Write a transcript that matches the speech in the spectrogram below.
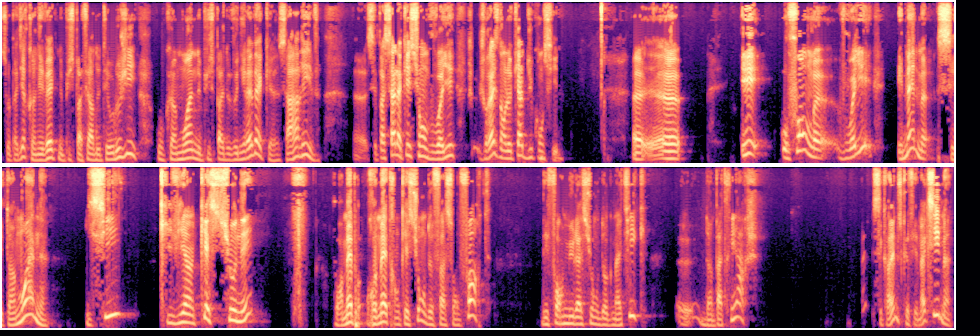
Ça ne veut pas dire qu'un évêque ne puisse pas faire de théologie ou qu'un moine ne puisse pas devenir évêque, ça arrive. Euh, c'est pas ça la question, vous voyez, je reste dans le cadre du concile. Euh, euh, Et au fond, vous voyez, et même c'est un moine ici qui vient questionner, voire même remettre en question de façon forte des formulations dogmatiques d'un patriarche. C'est quand même ce que fait Maxime.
